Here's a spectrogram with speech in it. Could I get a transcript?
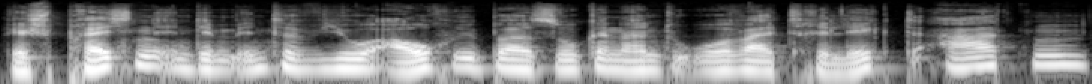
Wir sprechen in dem Interview auch über sogenannte Urwaldreliktarten,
